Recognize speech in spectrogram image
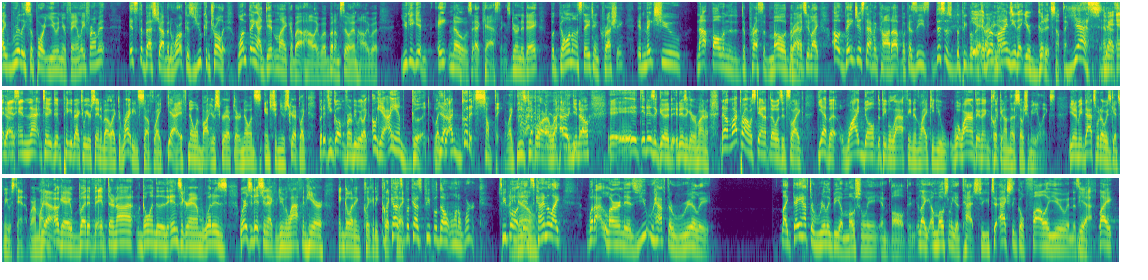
like really support you and your family from it, it's the best job in the world cuz you control it. One thing I didn't like about Hollywood, but I'm still in Hollywood. You could get 8 no's at castings during the day, but going on stage and crushing, it makes you not fall into the depressive mode because Right. you're like, oh, they just haven't caught up because these this is the people. yeah, they're it reminds you that you're good at something. Yes, I mean, yes, and, yes. and, and that to, to piggyback to what you're saying about like the writing stuff, like, yeah, if no one bought your script or no one's interested in your script, like, but if you go up in front of people, you're like, oh yeah, I am good. Like, Yeah. I'm good at something. Like these people are laughing, you know, it, it, it is a good, it is a good reminder. Now, my problem with stand up though, is it's like, yeah, but why don't the people laughing and liking you, wh- why aren't they then clicking on the social media links? You know what I mean? That's what always gets me with stand up where I'm like, Yeah. okay, but if, if they're not going to the Instagram, what is, where's the disconnect between laughing here and going and clickety click because click? because people don't want to work. People, it's kind of like what I learned is you have to really. Like they have to really be emotionally involved in, like emotionally attached to you to actually go follow you and this. Yeah. Like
